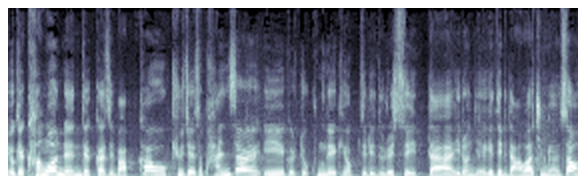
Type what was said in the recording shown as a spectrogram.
여기 강원랜드까지 마카오 규제에서 반사 이익을 또 국내 기업들이 누릴 수 있다 이런 얘기들이 나와 주면서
